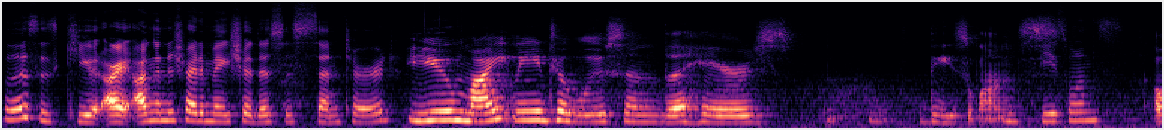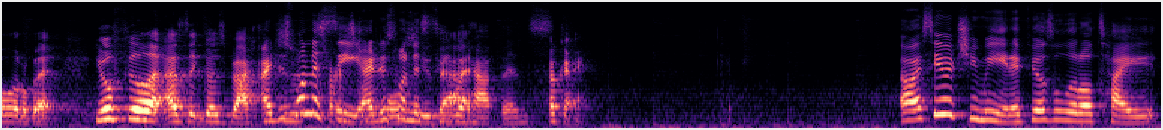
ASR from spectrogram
Well, this is cute. All right, I'm gonna try to make sure this is centered. you might need to loosen the hairs, these ones, These ones. a little bit. You'll feel it as it goes back. I just want to see. I just want to see what happens. Okay. Oh, I see what you mean. It feels a little tight.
